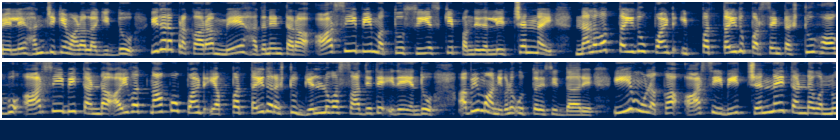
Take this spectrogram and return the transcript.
ಮೇಲೆ ಹಂಚಿಕೆ ಮಾಡಲಾಗಿದ್ದು, ಇದರ ಪ್ರಕಾರ ಮೇ ಹದಿನೆಂಟರ ಆರ್ ಸಿ ಬಿ ಮತ್ತು ಸಿ ಎಸ್ ಕೆ ಪಂದ್ಯದಲ್ಲಿ ಚೆನ್ನೈ ನಲವತ್ತೈದು ಪಾಯಿಂಟ್ ಇಪ್ಪತ್ತೈದು ಪರ್ಸೆಂಟಷ್ಟು ಹಾಗೂ ಆರ್ ಸಿ ಬಿ ತಂಡ ಐವತ್ನಾಲ್ಕು ಪಾಯಿಂಟ್ ಎಪ್ಪತ್ತೈದರಷ್ಟು ಗೆಲ್ಲುವ ಸಾಧ್ಯತೆ ಇದೆ ಎಂದು ಅಭಿಮಾನಿಗಳು ಉತ್ತರಿಸಿದ್ದಾರೆ. ಈ ಮೂಲಕ ಆರ್ ಸಿ ಬಿ ಚೆನ್ನೈ ತಂಡವನ್ನು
